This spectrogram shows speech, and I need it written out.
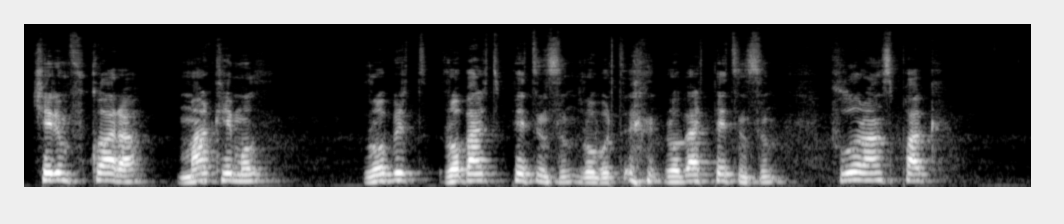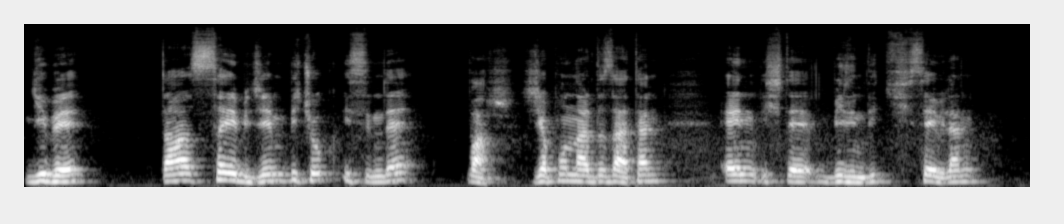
Kerim Fukara, Mark Hamill, Robert Robert Pattinson, Robert Robert Pattinson, Florence Pugh gibi daha sayabileceğim birçok isim de var. Japonlarda zaten en işte bilindik, sevilen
